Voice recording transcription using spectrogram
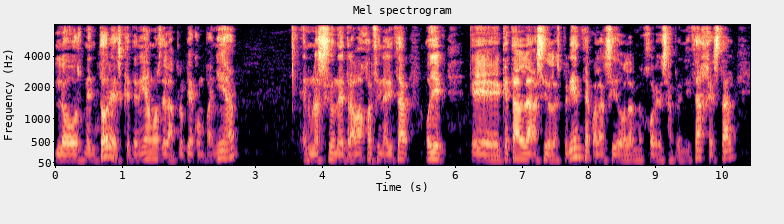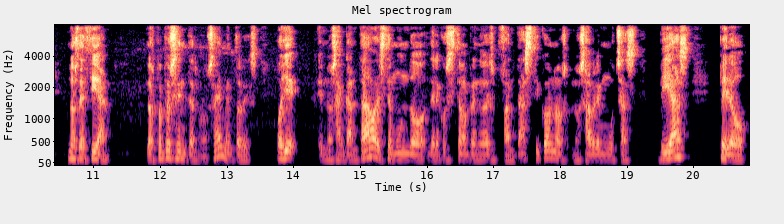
los mentores que teníamos de la propia compañía, en una sesión de trabajo al finalizar, oye, ¿qué tal ha sido la experiencia? ¿Cuáles han sido los mejores aprendizajes? Tal, nos decían, los propios internos, ¿eh? mentores. Oye, nos ha encantado, este mundo del ecosistema emprendedor es fantástico, nos, nos abre muchas vías, pero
